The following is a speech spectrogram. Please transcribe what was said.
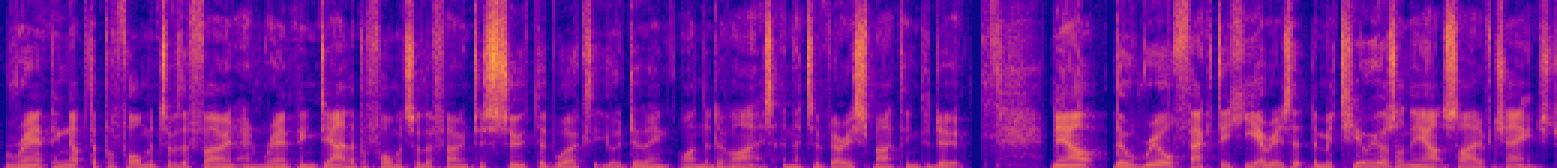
ramping up the performance of the phone and ramping down the performance of the phone to suit the work that you're doing on the device and that's a very smart thing to do. Now the real factor here is that the materials on the outside have changed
